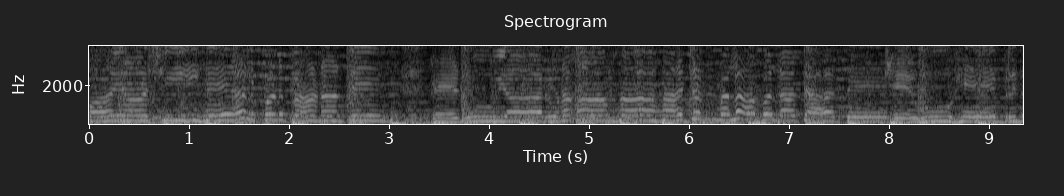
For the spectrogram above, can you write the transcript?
पायाशी हे अर्पण प्राणाचे। फेडूया ऋण आम्हा, हा जन्मला लाभला त्याचे। घेऊ हे ब्रिद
